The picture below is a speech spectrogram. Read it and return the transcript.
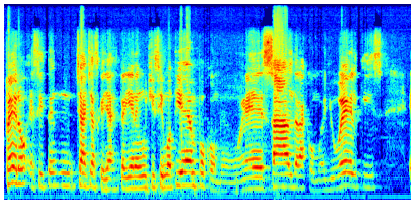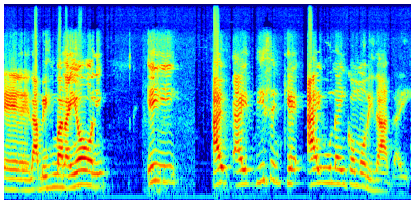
pero existen muchachas que ya tienen muchísimo tiempo, como es Sandra, como es Yuelkis, eh, la misma Nayoni, y hay, dicen que hay una incomodidad ahí.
